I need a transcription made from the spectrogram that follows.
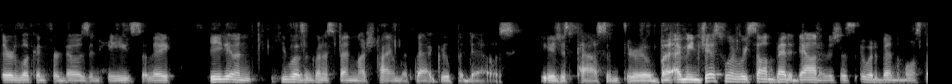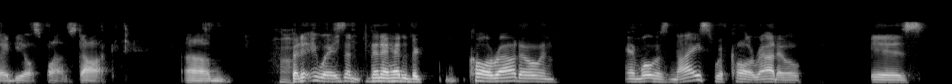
they're looking for does and heat, so they he didn't he wasn't going to spend much time with that group of does. He was just passing through. But I mean, just when we saw him bedded down, it was just it would have been the most ideal spot in stalk. Um, huh. But anyways, and then I headed to Colorado, and and what was nice with Colorado is,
